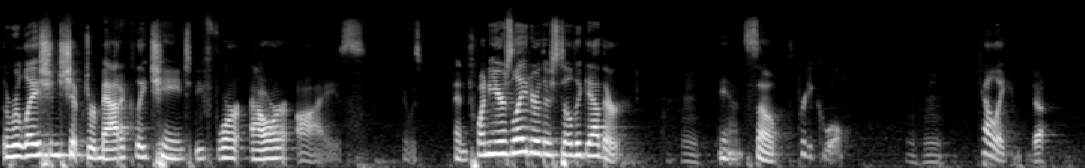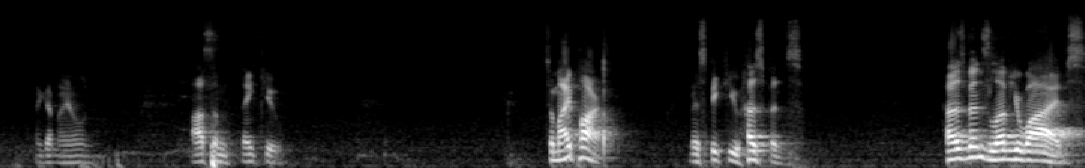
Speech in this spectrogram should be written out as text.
The relationship dramatically changed before our eyes. And 20 years later, they're still together. And so it's pretty cool. Kelly. Yeah, I got my own. Awesome, thank you. So, my part, I'm going to speak to you, husbands. Husbands, love your wives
